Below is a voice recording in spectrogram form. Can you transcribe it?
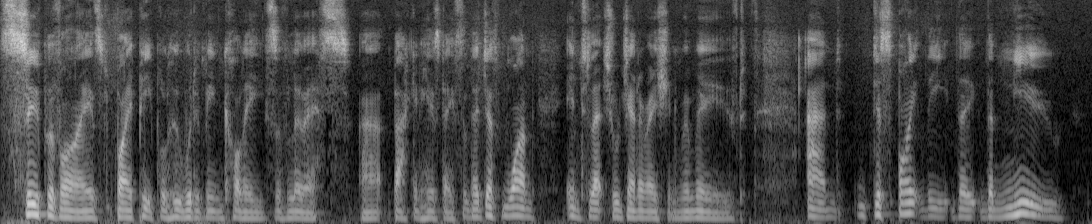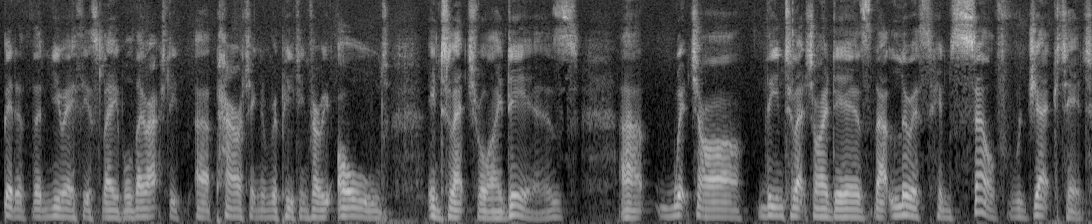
supervised by people who would have been colleagues of Lewis uh, back in his day. So they're just one intellectual generation removed. And despite the, the, the new bit of the new atheist label, they're actually uh, parroting and repeating very old intellectual ideas, uh, which are the intellectual ideas that Lewis himself rejected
